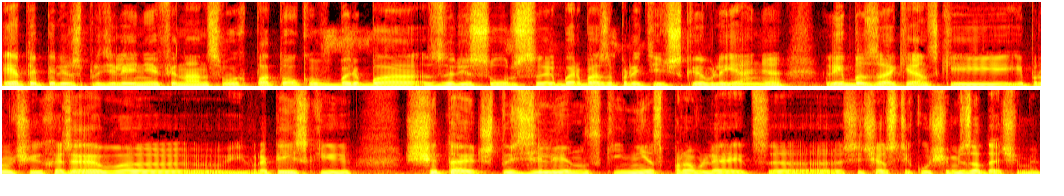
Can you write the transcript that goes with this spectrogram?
это перераспределение финансовых потоков, борьба за ресурсы, борьба за политическое влияние, либо за океанские и прочие хозяева, э, европейские, считают, что Зеленский не справляется э, сейчас с текущими задачами,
